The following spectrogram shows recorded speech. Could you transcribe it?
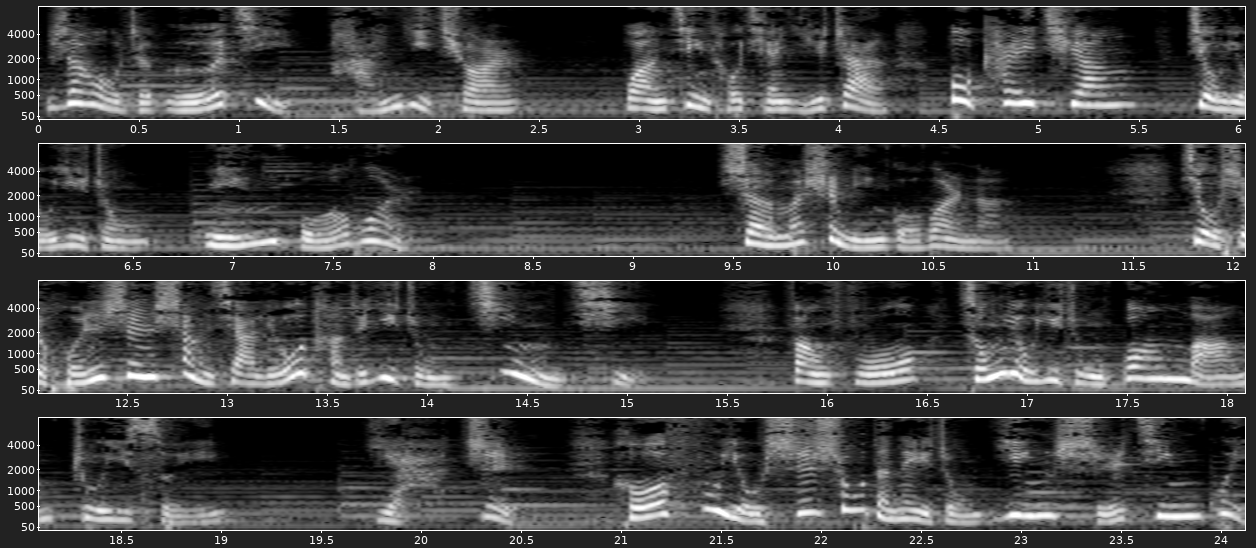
绕着额际盘一圈儿。往镜头前一站，不开腔就有一种民国味儿。什么是民国味儿呢？就是浑身上下流淌着一种静气，仿佛总有一种光芒追随，雅致和富有诗书的那种殷实金贵。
